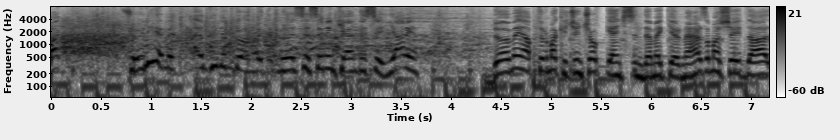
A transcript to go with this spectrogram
bak söyleyemedim dilim dönmedi. Müessesenin kendisi. Yani dövme yaptırmak için çok gençsin demek yerine her zaman şey daha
